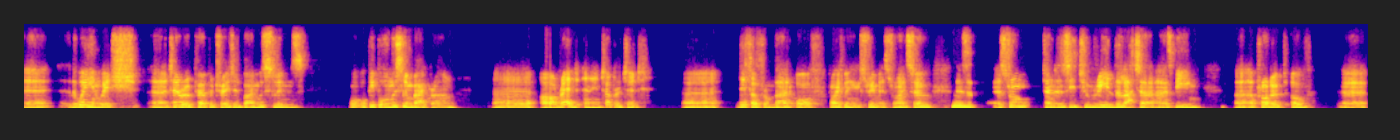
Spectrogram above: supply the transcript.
the way in which terror perpetrated by Muslims or, or people of Muslim background are read and interpreted differ from that of right-wing extremists, right? So mm-hmm. there's a, a, strong tendency to read the latter as being uh, a product of uh,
